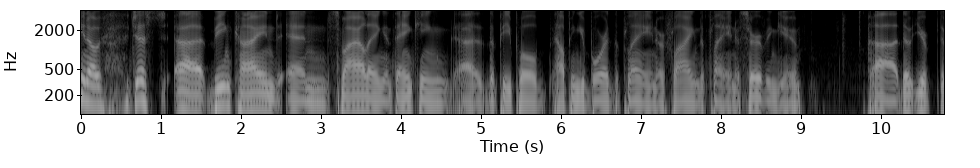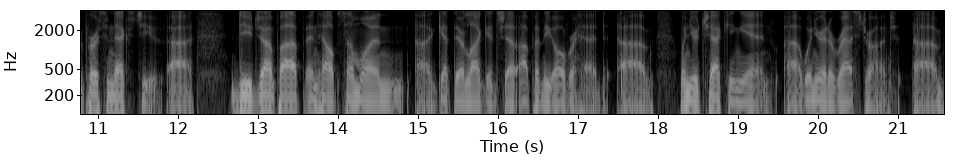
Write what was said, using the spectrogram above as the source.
you know, just uh, being kind and smiling and thanking uh, the people helping you board the plane or flying the plane or serving you, uh, the your the person next to you. Uh, do you jump up and help someone uh, get their luggage uh, up in the overhead um, when you're checking in, when you're at a restaurant? Um,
